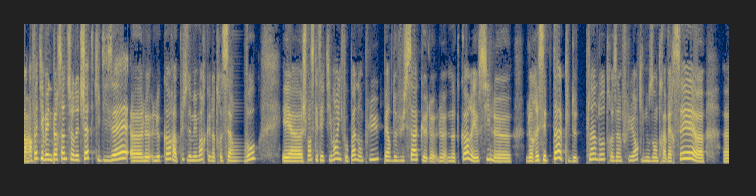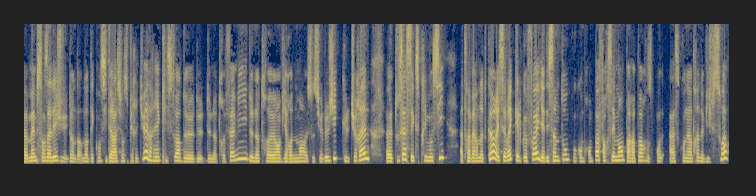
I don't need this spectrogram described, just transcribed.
En fait, il y avait une personne sur le chat qui disait euh, le, le, corps a plus de mémoire que notre cerveau, et euh, je pense qu'effectivement, il faut pas non plus perdre de vue ça que le, notre corps est aussi le, le réceptacle de plein d'autres influences qui nous ont traversés, euh, euh même sans aller dans, dans, dans, des considérations spirituelles, rien que l'histoire de, de, de, notre famille, de notre environnement sociologique, culturel, euh, tout ça s'exprime aussi à travers notre corps. Et c'est vrai que quelquefois, il y a des symptômes qu'on comprend pas forcément par rapport à ce qu'on est en train de vivre soi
